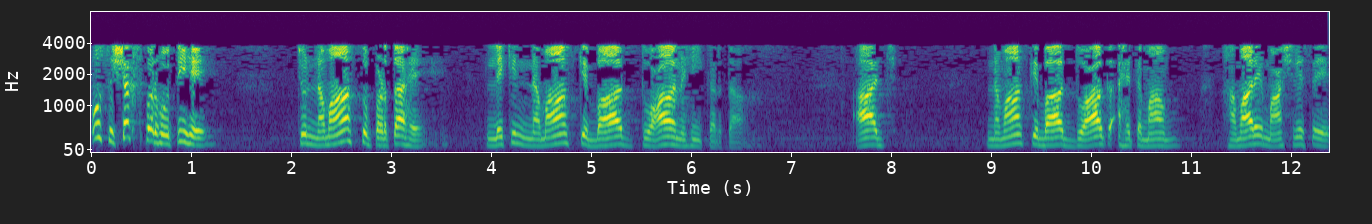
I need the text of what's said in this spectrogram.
اس شخص پر ہوتی ہے جو نماز تو پڑھتا ہے، لیکن نماز کے بعد دعا نہیں کرتا۔ آج نماز کے بعد دعا کا اہتمام ہمارے معاشرے سے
